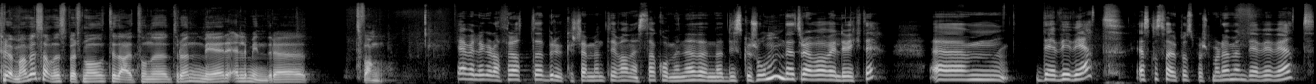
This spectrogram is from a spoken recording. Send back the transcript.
Prøv meg med samme spørsmål til deg, Tone Trøen. Mer eller mindre tvang? Jeg er veldig glad for at brukerstemmen til Vanessa kom inn i denne diskusjonen. Det tror jeg var veldig viktig. Um, det vi vet, jeg skal svare på spørsmålet, men det vi vet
